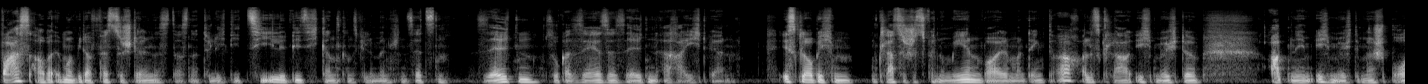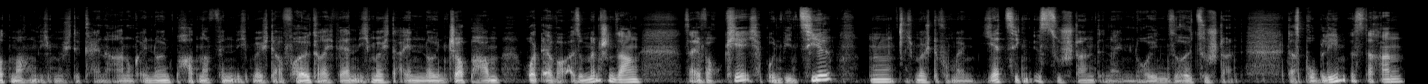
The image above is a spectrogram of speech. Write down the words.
Was aber immer wieder festzustellen ist, dass natürlich die Ziele, die sich ganz, ganz viele Menschen setzen, selten, sogar sehr, sehr selten erreicht werden ist, glaube ich, ein, ein klassisches Phänomen, weil man denkt, ach, alles klar, ich möchte abnehmen, ich möchte mehr Sport machen, ich möchte, keine Ahnung, einen neuen Partner finden, ich möchte erfolgreich werden, ich möchte einen neuen Job haben, whatever. Also Menschen sagen, es ist einfach okay, ich habe irgendwie ein Ziel, hm, ich möchte von meinem jetzigen Ist-Zustand in einen neuen Soll-Zustand. Das Problem ist daran,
